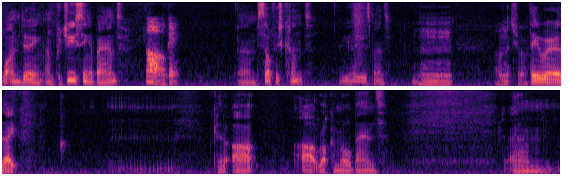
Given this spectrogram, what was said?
what I'm doing. I'm producing a band, oh, okay. um, Selfish Cunt. Have you heard of this band? Mm, I'm not sure. They were like kind of art art rock and roll band. Um,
